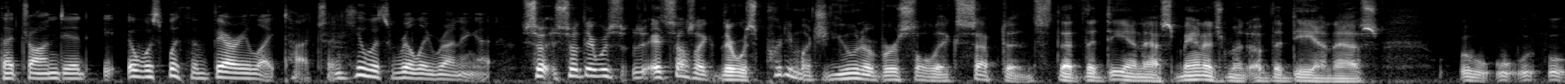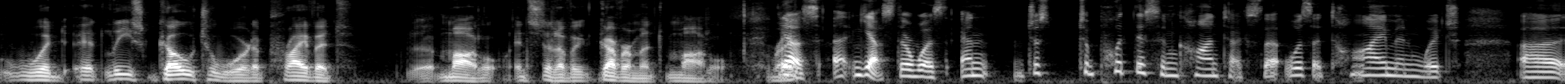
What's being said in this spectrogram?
that John did, it was with a very light touch and he was really running it. So, so there was, it sounds like there was pretty much universal acceptance that the DNS, management of the DNS would at least go toward a private model instead of a government model, right? Yes, uh, yes, there was. And just to put this in context, that was a time in which uh,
